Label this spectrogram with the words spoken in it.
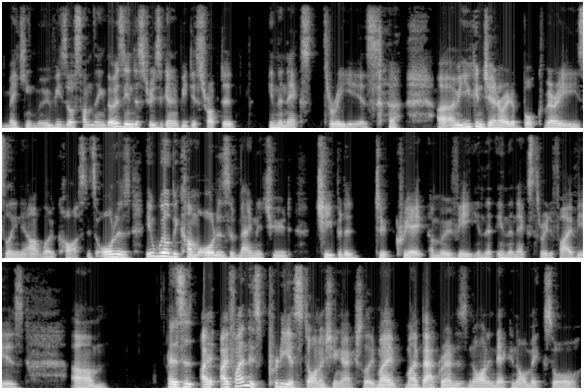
making movies or something, those industries are going to be disrupted in the next three years. uh, I mean, you can generate a book very easily now at low cost. It's orders. It will become orders of magnitude cheaper to to create a movie in the in the next three to five years. Um, as I, I find this pretty astonishing actually. My my background is not in economics or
